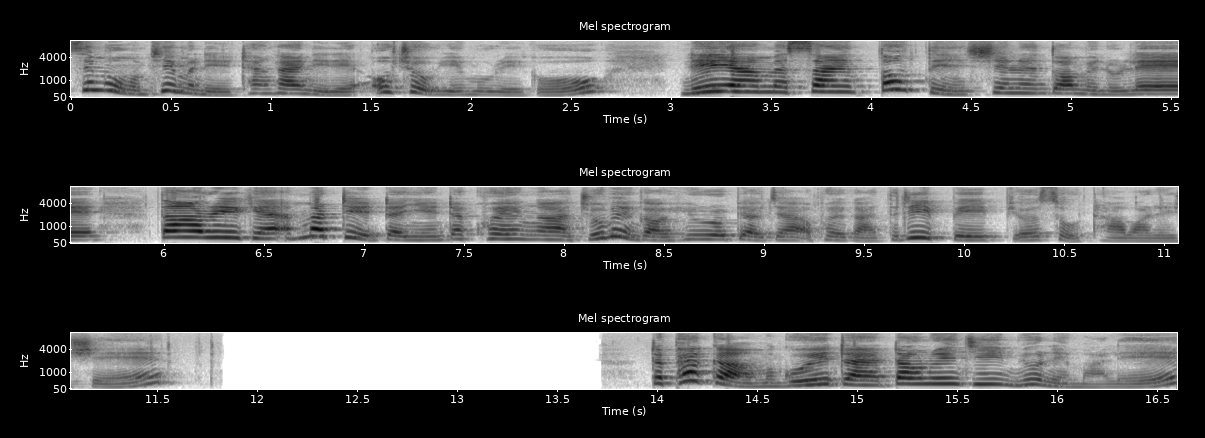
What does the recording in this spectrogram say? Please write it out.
စစ်မှုမဖြစ်မနေထမ်းခိုင်းနေတဲ့အုတ်ချုပ်ရေးမှုတွေကို နေရမဆိုင်တုတ်တင်ရှင်းလင်းသွားမယ်လို့လည်းတာရီကန်အမှတ်၁တရင်တက်ခွဲငါဂျိုးပင်ကောင်ဟီးရိုးပျောက်ကြားအဖွဲ့ကတတိပေးပြောဆိုထားပါတယ်ရှင်။ တစ်ဖက်ကမကွေးတိုင်းတောင်တွင်းကြီးမြို့နယ်မှာလည်း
